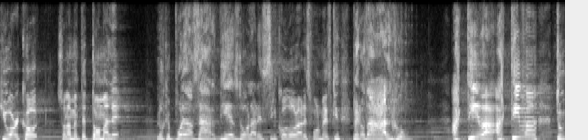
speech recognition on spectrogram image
QR code, solamente tómale lo que puedas dar, 10 dólares, 5 dólares por mes, pero da algo. Activa, activa tu,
